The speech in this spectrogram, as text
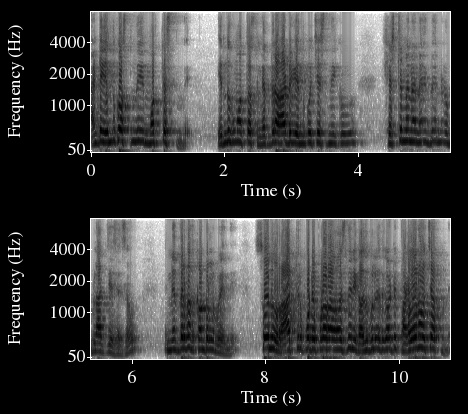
అంటే ఎందుకు వస్తుంది? మొత్తేస్తుంది ఎందుకు మొత్తం వస్తుంది? నిద్ర ఆడుగా ఎందుకు వచ్చేసింది నీకు? హిస్టమిన్ అనేది నువ్వు బ్లాక్ చేసేసావు. నిద్ర మీద కంట్రోల్ పోయింది. సో నువ్వు రాత్రిపూట ఎప్పుడో రావాల్సింది నీకు అదుపు లేదు కాబట్టి పగలైనా వచ్చేస్తుంది.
